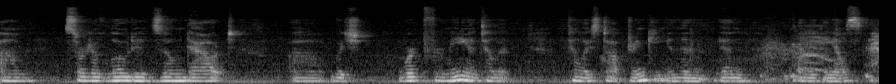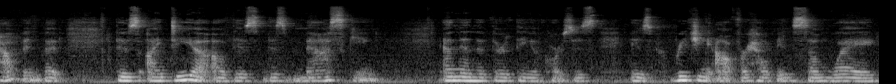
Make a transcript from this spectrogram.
um, sort of loaded, zoned out, uh, which worked for me until it until I stopped drinking, and then then everything else happened. But this idea of this this masking, and then the third thing, of course, is is reaching out for help in some way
